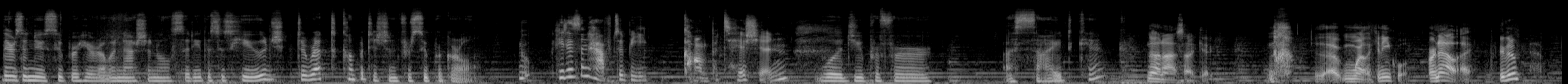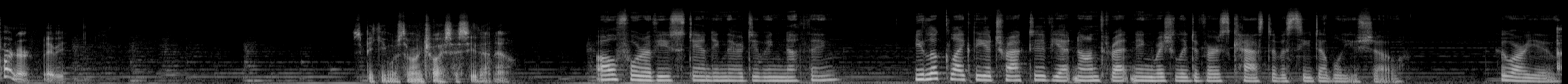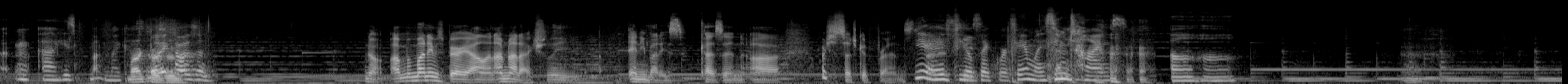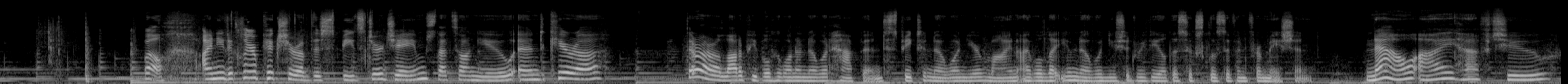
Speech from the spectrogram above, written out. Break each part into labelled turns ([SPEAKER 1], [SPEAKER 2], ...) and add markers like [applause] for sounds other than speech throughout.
[SPEAKER 1] There's a new superhero in National City. This is huge. Direct competition for Supergirl.
[SPEAKER 2] He doesn't have to be competition.
[SPEAKER 1] Would you prefer a sidekick?
[SPEAKER 3] No, not a sidekick. [laughs] Uh, More like an equal or an ally, even a partner, maybe. Speaking was the wrong choice. I see that now.
[SPEAKER 1] All four of you standing there doing nothing. You look like the attractive yet non threatening, racially diverse cast of a CW show. Who are you?
[SPEAKER 2] Uh, he's my, my
[SPEAKER 4] My
[SPEAKER 2] cousin.
[SPEAKER 4] cousin.
[SPEAKER 3] No, um, my name's Barry Allen. I'm not actually anybody's cousin. Uh, we're just such good friends.
[SPEAKER 2] Yeah, it feels like we're family [laughs] sometimes. [laughs]
[SPEAKER 1] Uh huh. Well, I need a clear picture of this speedster, James. That's on you. And Kira, there are a lot of people who want to know what happened. Speak to no one. You're mine. I will let you know when you should reveal this exclusive information. Now I have to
